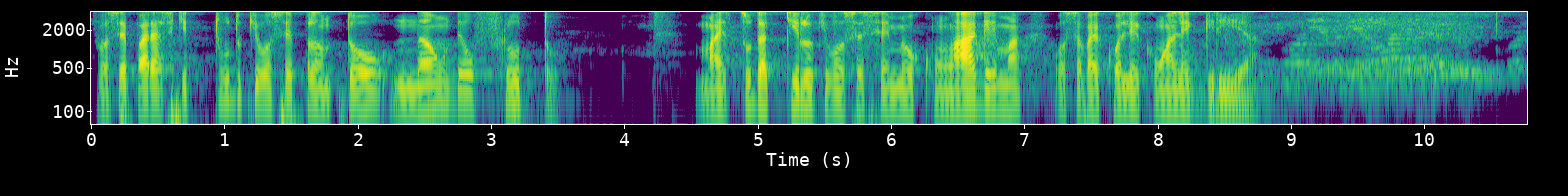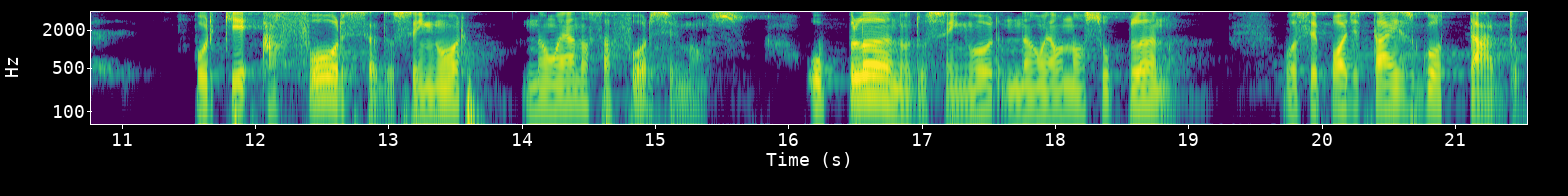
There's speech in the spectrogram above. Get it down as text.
que você parece que tudo que você plantou não deu fruto, mas tudo aquilo que você semeou com lágrima, você vai colher com alegria. Porque a força do Senhor não é a nossa força, irmãos. O plano do Senhor não é o nosso plano. Você pode estar esgotado,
